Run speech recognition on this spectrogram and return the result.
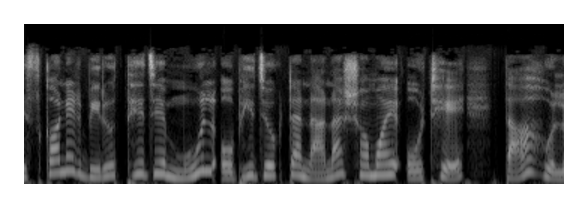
ইসকনের বিরুদ্ধে যে মূল অভিযোগটা নানা সময়ে ওঠে তা হল,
